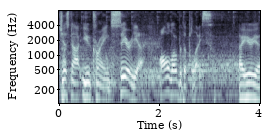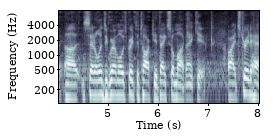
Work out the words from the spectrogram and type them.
just not Ukraine, Syria, all over the place. I hear you. Uh, Senator Lindsey Graham, always great to talk to you. Thanks so much. Thank you. All right, straight ahead.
